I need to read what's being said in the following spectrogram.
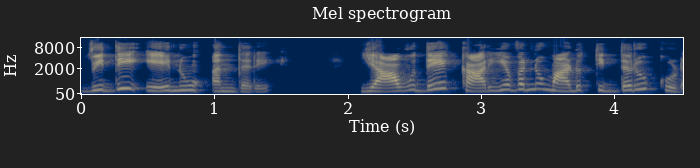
ವಿಧಿ ಏನು ಅಂದರೆ, ಯಾವುದೇ ಕಾರ್ಯವನ್ನು ಮಾಡುತ್ತಿದ್ದರೂ ಕೂಡ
